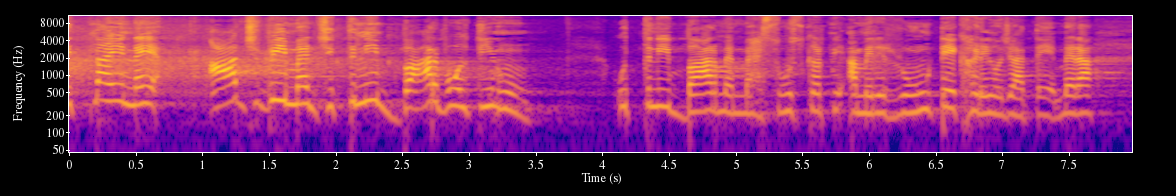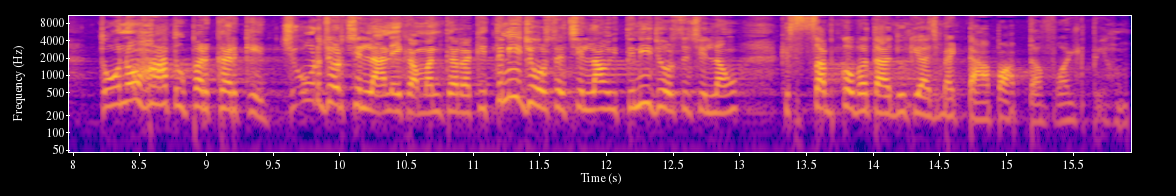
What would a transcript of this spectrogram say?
इतना ही नहीं, आज भी मैं जितनी बार बोलती हूँ, उतनी बार मैं महसूस करती अब मेरे रोंगटे खड़े हो जाते हैं। मेरा दोनों हाथ ऊपर करके ज़ोर ज़ोर चिल्लाने का मन कर रहा कितनी ज़ोर से चिल्लाऊं, इतनी ज़ोर से चिल्लाऊं कि सबको बता दूँ कि आज मैं टॉप ऑफ़ द वर्ल्ड पे हूँ।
